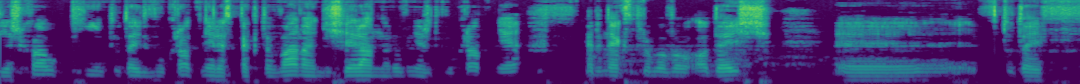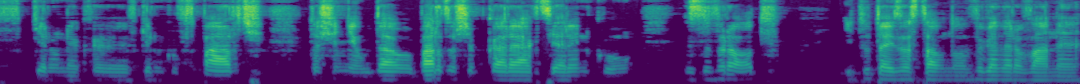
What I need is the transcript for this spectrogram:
wierzchołki, tutaj dwukrotnie respektowana, dzisiaj rano również dwukrotnie. Rynek spróbował odejść e, tutaj w, kierunek, w kierunku wsparć. To się nie udało. Bardzo szybka reakcja rynku, zwrot i tutaj został no, wygenerowany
